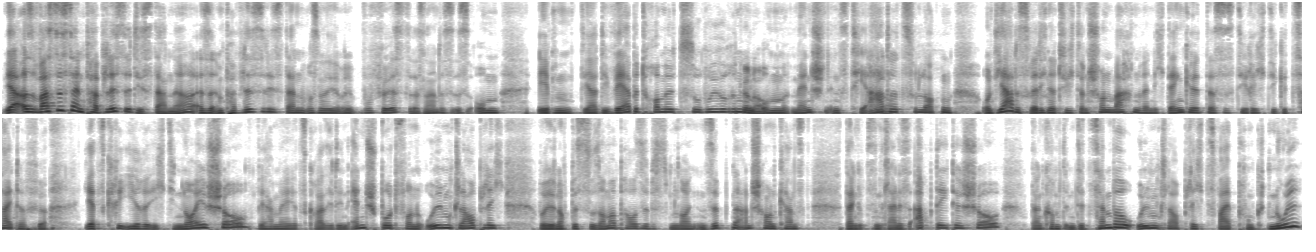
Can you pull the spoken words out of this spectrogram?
Ja, also was ist ein Publicity Stunt? Ne? Also im Publicity Stunt muss man, wofür ist das? Ne? Das ist, um eben ja, die Werbetrommel zu rühren, genau. um Menschen ins Theater genau. zu locken. Und ja, das werde ich natürlich dann schon machen, wenn ich denke, das ist die richtige Zeit dafür. Jetzt kreiere ich die neue Show. Wir haben ja jetzt quasi den Endspurt von Ulm, glaublich, wo du noch bis zur Sommerpause, bis zum 9.7. anschauen kannst. Dann gibt es ein kleines Update der Show. Dann kommt im Dezember Ulm, glaublich 2.0,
